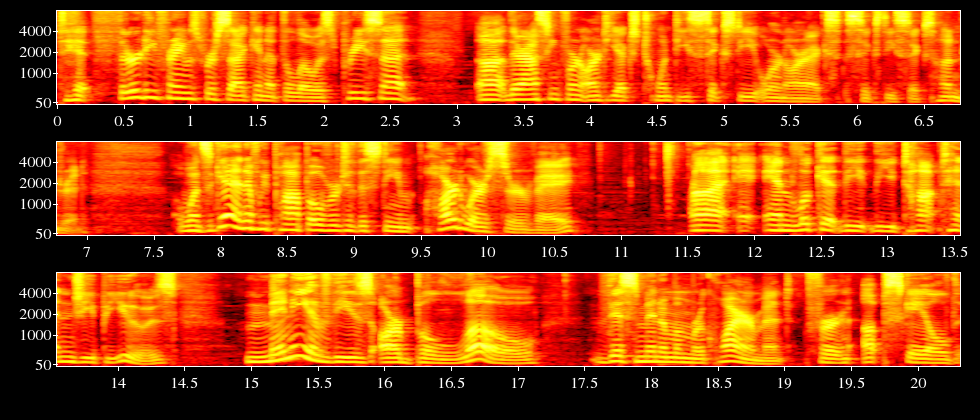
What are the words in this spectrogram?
to hit 30 frames per second at the lowest preset. Uh, they're asking for an RTX 2060 or an RX 6600. Once again, if we pop over to the Steam hardware survey uh, and look at the, the top 10 GPUs, many of these are below this minimum requirement for an upscaled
